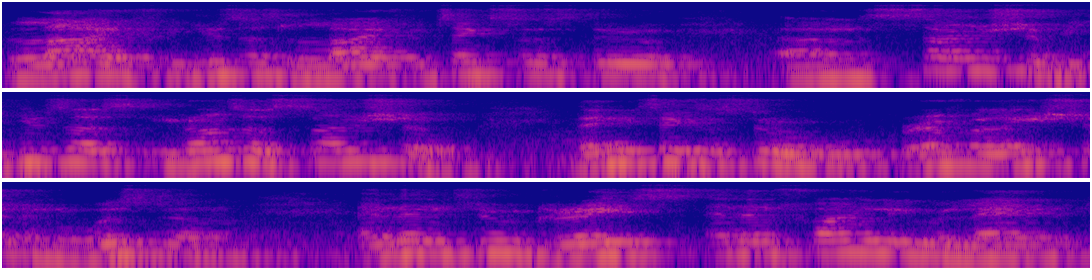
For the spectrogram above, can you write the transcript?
life. He gives us life. He takes us through um, sonship. He gives us. He grants us sonship. Then he takes us through revelation and wisdom, and then through grace, and then finally we land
